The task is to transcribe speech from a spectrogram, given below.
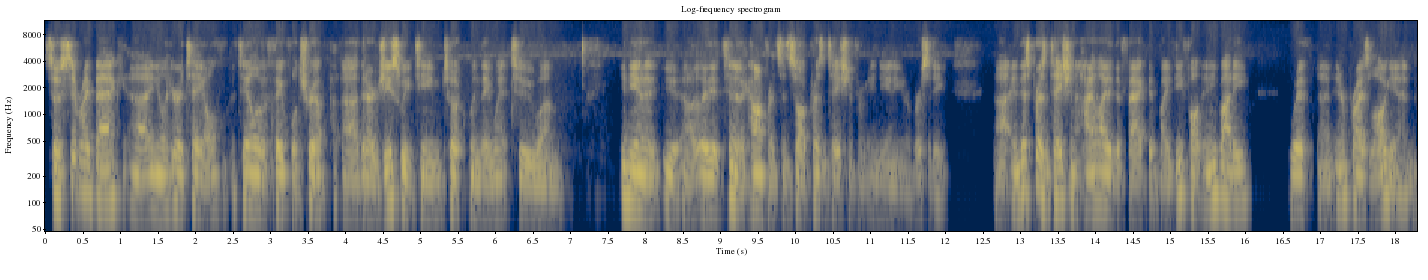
So sit right back uh, and you'll hear a tale, a tale of a fateful trip uh, that our G Suite team took when they went to um, Indiana, they attended a conference and saw a presentation from Indiana University. And this presentation highlighted the fact that by default, anybody with an enterprise login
